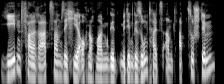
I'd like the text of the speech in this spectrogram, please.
jeden Fall ratsam, sich hier auch nochmal mit dem Gesundheitsamt abzustimmen,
